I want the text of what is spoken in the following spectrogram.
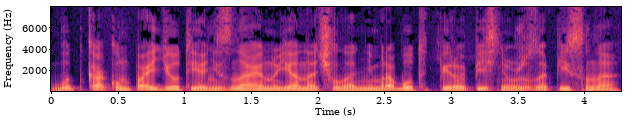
вот как он пойдет, я не знаю, но я начал над ним работать. Первая песня уже записана.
